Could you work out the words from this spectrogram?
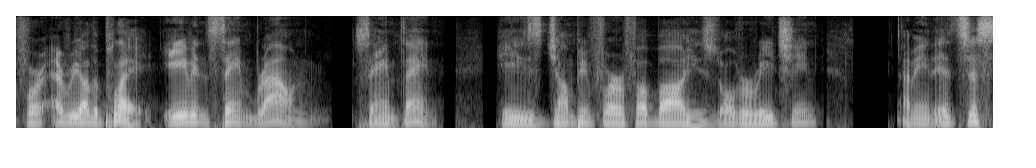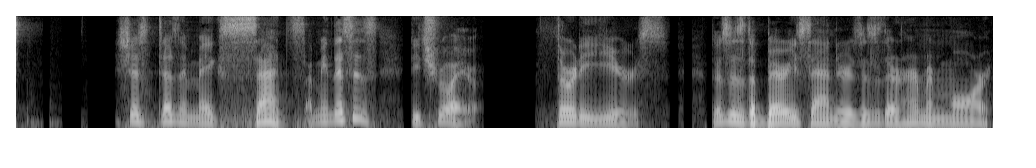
for every other play. Even St. Brown, same thing. He's jumping for a football, he's overreaching. I mean, it's just it just doesn't make sense. I mean, this is Detroit 30 years. This is the Barry Sanders. This is the Herman Moore.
